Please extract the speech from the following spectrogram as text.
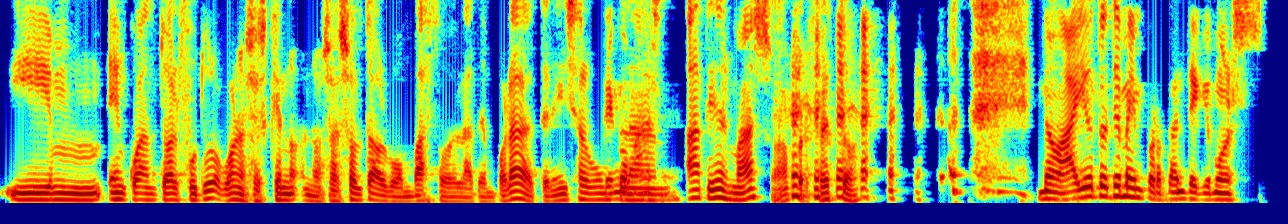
Y mm, en cuanto al futuro, bueno, es que nos ha soltado el bombazo de la temporada. ¿Tenéis algún plan? ¿eh? Ah, ¿tienes más? Ah, perfecto. no, hay otro tema importante que hemos,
